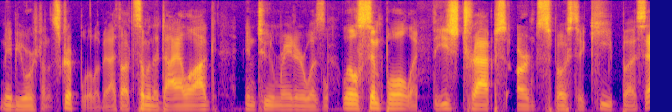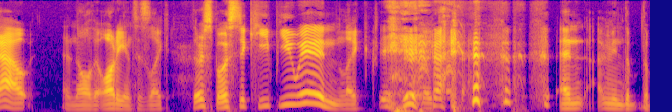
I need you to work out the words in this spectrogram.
maybe worked on the script a little bit. I thought some of the dialogue in Tomb Raider was a little simple, like these traps aren't supposed to keep us out, and all the audience is like, they're supposed to keep you in. Like like- and I mean the, the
